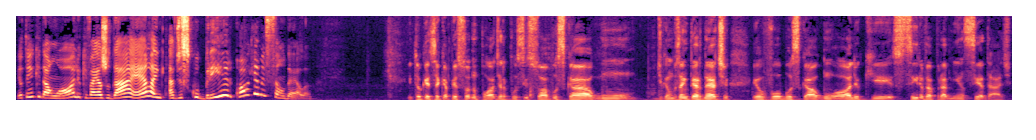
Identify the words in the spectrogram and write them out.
Eu tenho que dar um óleo que vai ajudar ela a descobrir qual é a missão dela. Então quer dizer que a pessoa não pode, ela por si só, buscar algum, digamos, na internet, eu vou buscar algum óleo que sirva para minha ansiedade.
